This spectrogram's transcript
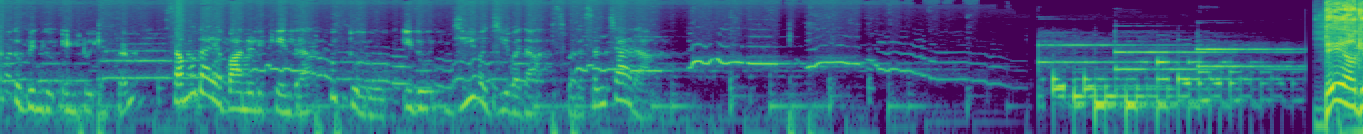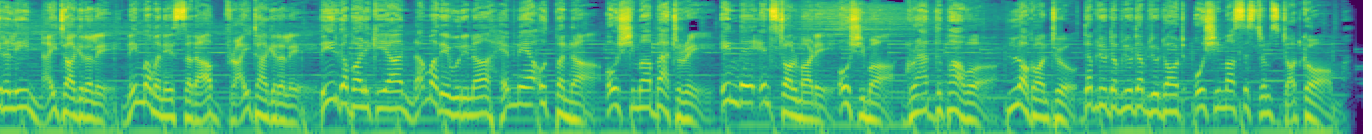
ತೊಂಬತ್ತು ಬಿಂದು ಎಂಟು ಎಫ್ಎಂ ಸಮುದಾಯ ಬಾನುಲಿ ಕೇಂದ್ರ ಪುತ್ತೂರು. ಇದು ಜೀವ ಜೀವದ ಸ್ವರ ಸಂಚಾರ. ಡೇ ಆಗಿರಲಿ, ನೈಟ್ ಆಗಿರಲಿ, ನಿಮ್ಮ ಮನೆ ಸದಾ ಬ್ರೈಟ್ ಆಗಿರಲಿ. ದೀರ್ಘ ಬಾಳಿಕೆಯ ನಮ್ಮದೇ ಊರಿನ ಹೆಮ್ಮೆಯ ಉತ್ಪನ್ನ, ಓಶಿಮಾ ಬ್ಯಾಟರಿ. ಇಂದೇ ಇನ್ಸ್ಟಾಲ್ ಮಾಡಿ, Oshima grab the power log on to W W W dot Oshima systems dot com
